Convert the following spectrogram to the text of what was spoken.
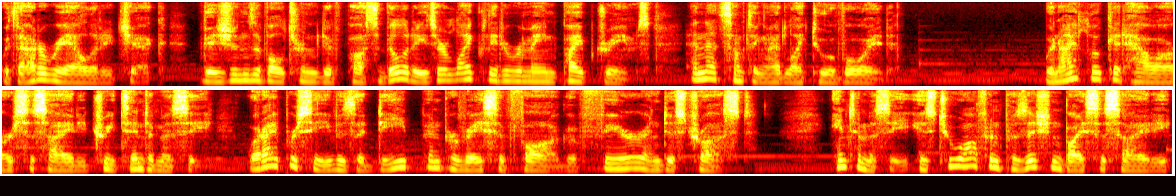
Without a reality check, visions of alternative possibilities are likely to remain pipe dreams, and that's something I'd like to avoid. When I look at how our society treats intimacy, what I perceive is a deep and pervasive fog of fear and distrust. Intimacy is too often positioned by society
